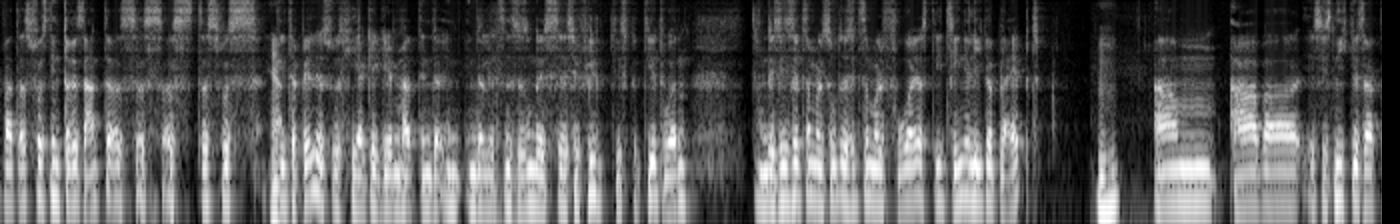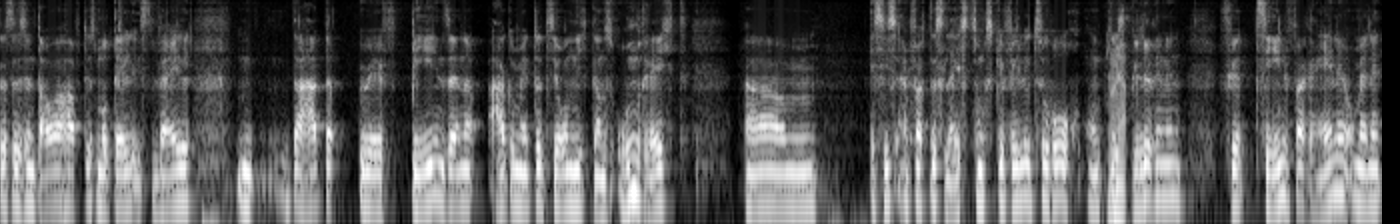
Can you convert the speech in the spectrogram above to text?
war das fast interessanter als, als, als das, was ja. die Tabelle so hergegeben hat in der, in, in der letzten Saison. Da ist sehr, sehr viel diskutiert worden. Und es ist jetzt einmal so, dass jetzt einmal vorerst die 10. Liga bleibt. Mhm. Ähm, aber es ist nicht gesagt, dass es ein dauerhaftes Modell ist, weil da hat der ÖFB in seiner Argumentation nicht ganz unrecht. Ähm, es ist einfach das Leistungsgefälle zu hoch und die ja. Spielerinnen für zehn Vereine, um einen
